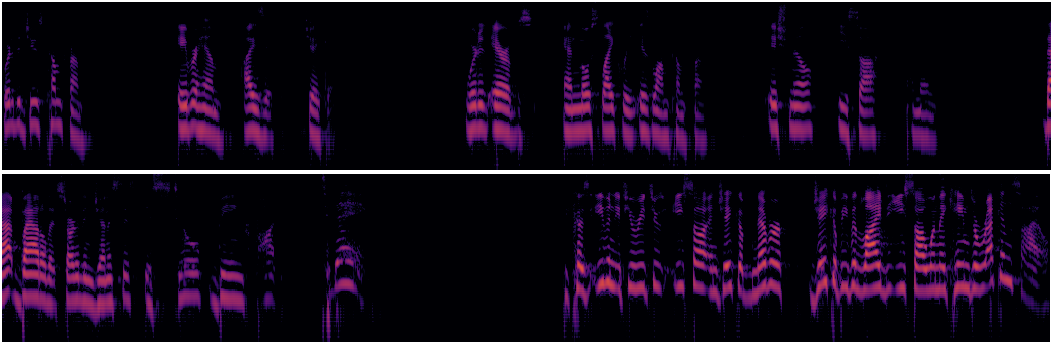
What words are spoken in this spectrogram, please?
Where did the Jews come from? Abraham, Isaac, Jacob. Where did Arabs and most likely Islam come from? Ishmael, Esau, and then that battle that started in Genesis is still being fought today. Because even if you read through Esau and Jacob, never, Jacob even lied to Esau when they came to reconcile.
